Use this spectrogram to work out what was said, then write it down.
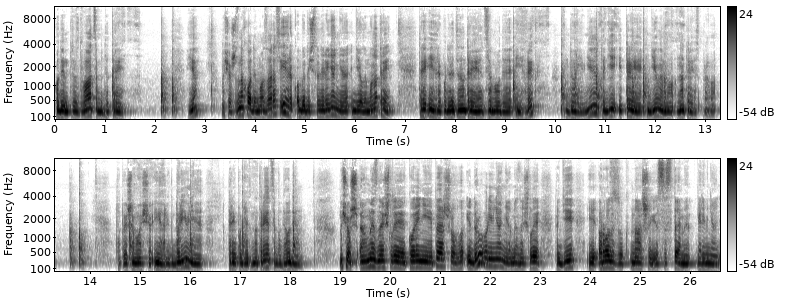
1 плюс 2 це буде 3. Є? Ну що ж, знаходимо зараз y, обидві частини рівняння ділимо на 3. 3y поділити на 3 це буде y дорівнює. Тоді і 3 ділимо на 3 справа. То пишемо, що y дорівнює 3 поділити на 3 це буде 1. Ну що ж, ми знайшли корені першого і другого рівняння, ми знайшли тоді і розв'язок нашої системи рівнянь.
